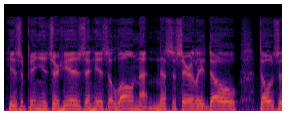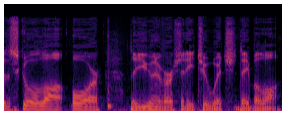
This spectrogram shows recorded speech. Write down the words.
His opinions are his and his alone, not necessarily though those of the School of Law or the university to which they belong.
